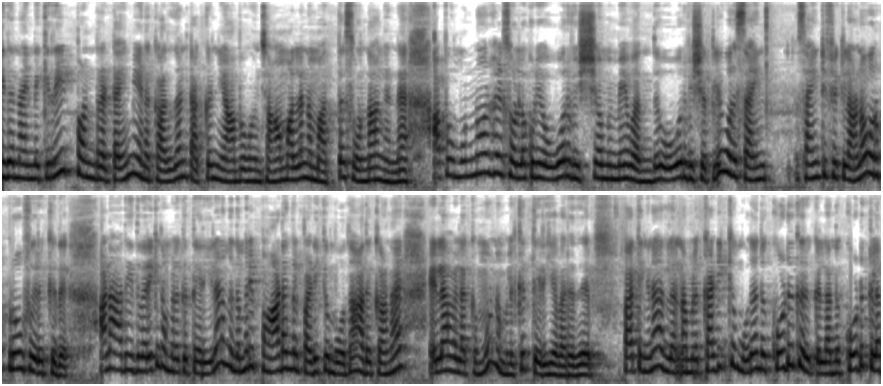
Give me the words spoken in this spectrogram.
இதை நான் இன்றைக்கி ரீட் பண்ணுற டைம் எனக்கு அதுதான் டக்குன்னு ஞாபகம் வந்துச்சு. நம்ம அத்தை சொன்னாங்கன்னு. அப்போ முன்னோர்கள் சொல்லக்கூடிய ஒவ்வொரு விஷயமுமே வந்து ஒவ்வொரு விஷயத்துலையும் ஒரு சயின்ஸ் சயின்டிஃபிக்கலான ஒரு ப்ரூஃப் இருக்குது. ஆனால் அது இது வரைக்கும் நம்மளுக்கு தெரியல. நம்ம இந்த மாதிரி பாடங்கள் படிக்கும்போது தான் அதுக்கான எல்லா விளக்கமும் நம்மளுக்கு தெரிய வருது. பார்த்திங்கன்னா அதில் நம்மளுக்கு கடிக்கும் போது அந்த கொடுக்கு இருக்குல்ல அந்த கொடுக்கில்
